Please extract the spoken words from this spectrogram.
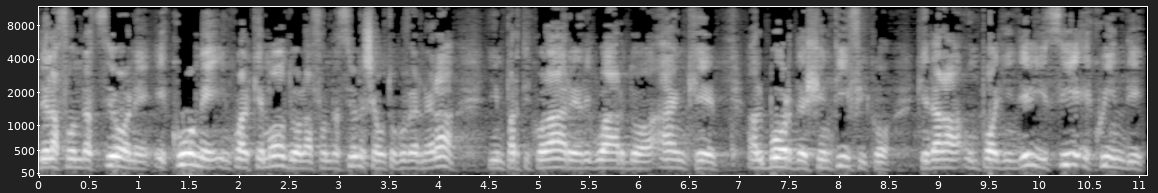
della Fondazione e come in qualche modo la Fondazione si autogovernerà, in particolare riguardo anche al board scientifico che darà un po' gli indirizzi e quindi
